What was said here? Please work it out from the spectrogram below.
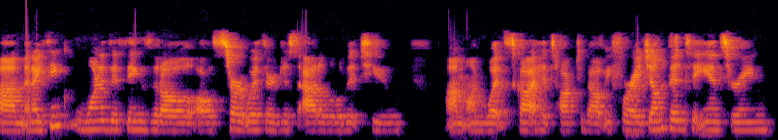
Um, and I think one of the things that I'll, I'll start with or just add a little bit to um, on what Scott had talked about before I jump into answering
